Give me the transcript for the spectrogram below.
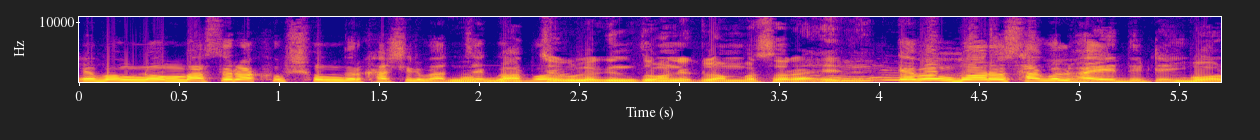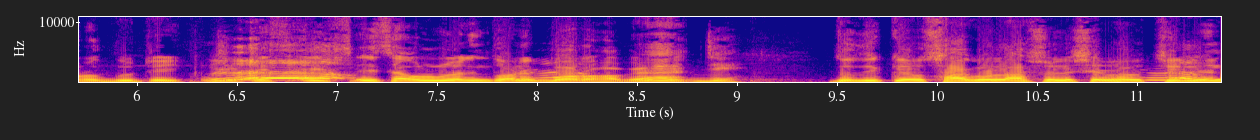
এবং নম্বাসরা খুব সুন্দর খাসির বাচ্চা বাচ্চাগুলো কিন্তু অনেক লম্বা চড়া এই এবং বড় ছাগল ভাই এই দুইটাই। বড় দুটোই এই- ছাগলগুলো কিন্তু অনেক বড় হবে হ্যাঁ? জি। যদি কেউ ছাগল আসলে সেভাবে চিনেন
